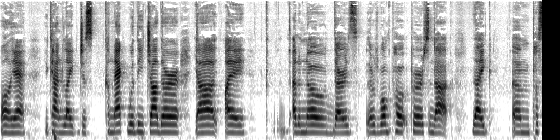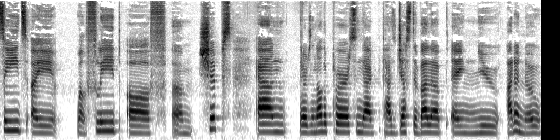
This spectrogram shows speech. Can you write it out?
Well yeah you can like just connect with each other. Yeah i I don't know. There's there's one po- person that like um, precedes a well fleet of um, ships, and there's another person that has just developed a new i don't know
